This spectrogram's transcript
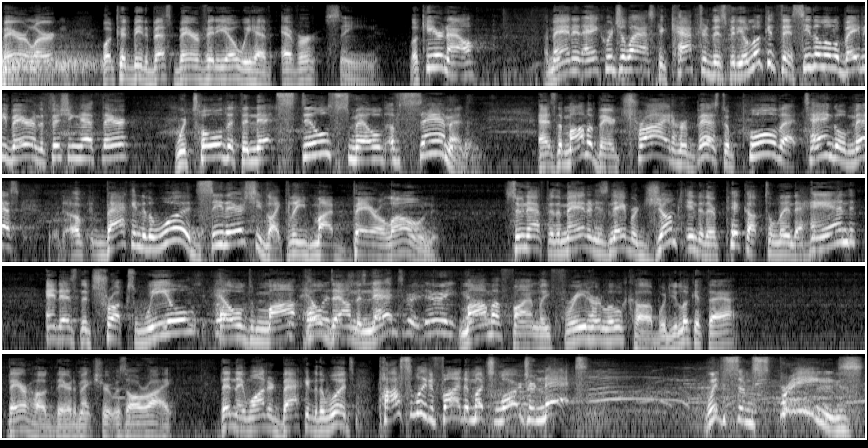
Bear alert. What could be the best bear video we have ever seen. Look here now. A man in Anchorage, Alaska captured this video. Look at this. See the little baby bear in the fishing net there? We're told that the net still smelled of salmon as the mama bear tried her best to pull that tangled mess uh, back into the woods. See there? She'd like, leave my bear alone. Soon after, the man and his neighbor jumped into their pickup to lend a hand. And as the truck's wheel held, ma- held down the net, Mama finally freed her little cub. Would you look at that? Bear hug there to make sure it was all right. Then they wandered back into the woods, possibly to find a much larger net with some springs.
